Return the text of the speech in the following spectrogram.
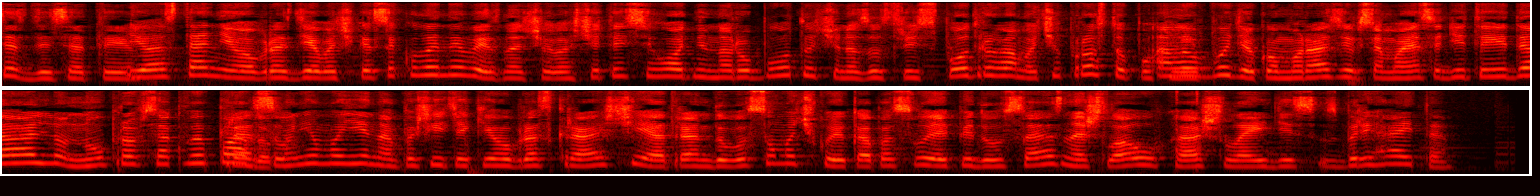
з 10. І останній образ дівчинки це коли не визначилась, чи ти сьогодні на роботу, чи на зустріч з подругами, чи просто по Але в будь-якому разі все має сидіти ідеально, ну про всяк випадок. Красуні мої, напишіть, який образ кращий, а трендову сумочку, яка пасує під усе, знайшла у Hash Ladies. Зберігайте.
